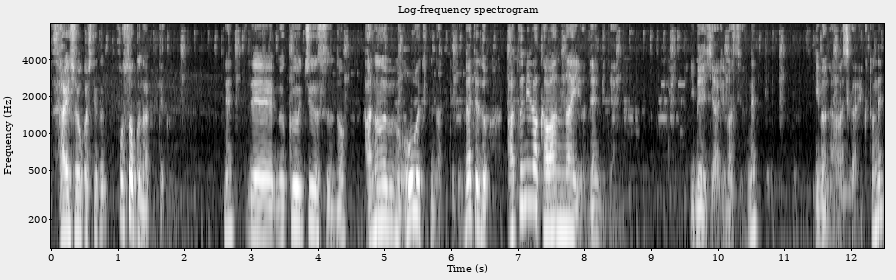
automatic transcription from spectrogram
最小化していく、細くなっていく。ね。で、無空中枢の穴の部分大きくなっていく。だけど、厚みは変わんないよね、みたいなイメージありますよね。今の話からいくとね。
